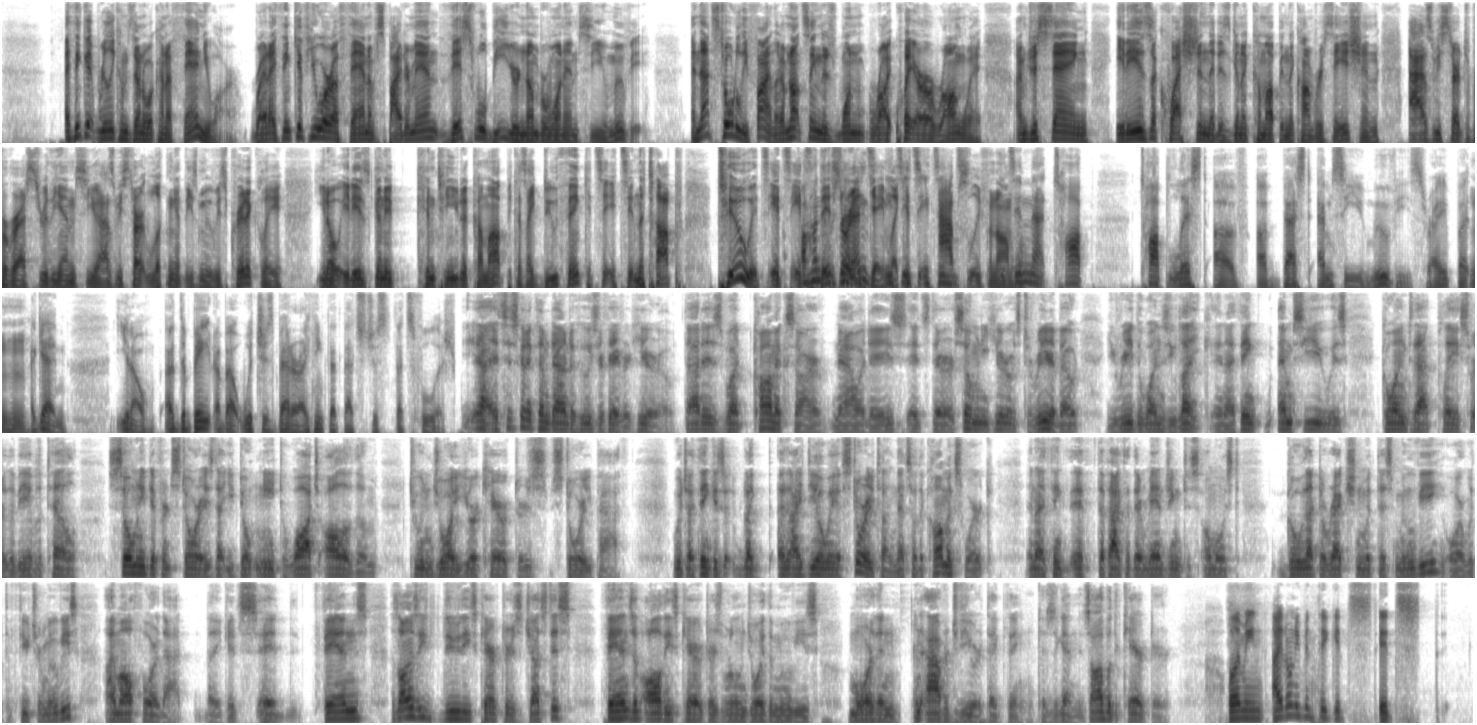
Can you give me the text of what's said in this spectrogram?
I think it really comes down to what kind of fan you are, right? I think if you are a fan of Spider-Man, this will be your number one MCU movie. And that's totally fine. Like I'm not saying there's one right way or a wrong way. I'm just saying it is a question that is going to come up in the conversation as we start to progress through the MCU, as we start looking at these movies critically. You know, it is going to continue to come up because I do think it's it's in the top two. It's it's it's this or 100%. It's- Endgame. like it's, in- absolutely phenomenal. It's in that top top list of of best MCU movies, right? But Mm-hmm. again, you know, a debate about which is better. I think that that's just that's foolish. Yeah, it's just going to come down to who's your favorite hero. That is what comics are nowadays. It's there are so many heroes to read about. You read the ones you like, and I think MCU is going to that place where they'll be able to tell so many different stories that you don't need to watch all of them to enjoy your character's story path, which I think is like an ideal way of storytelling. That's how the comics work, and I think if the fact that they're managing to almost go that direction with this movie or with the future movies, I'm all for that. Like it's it, fans as long as they do these characters justice, fans of all these characters will enjoy the movies more than an average viewer type thing. Because again, it's all about the character. Well, I mean, I don't even think it's it's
